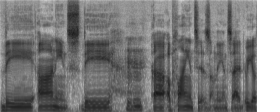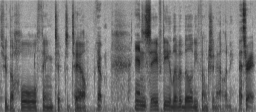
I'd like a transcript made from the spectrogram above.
The awnings, the Mm-hmm. uh, appliances on the inside. We go through the whole thing tip to tail. Yep. And Safety, livability, functionality. That's right.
